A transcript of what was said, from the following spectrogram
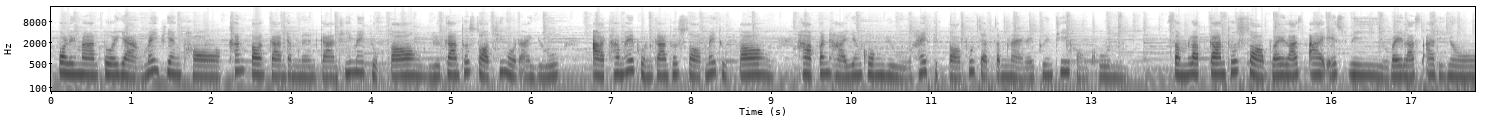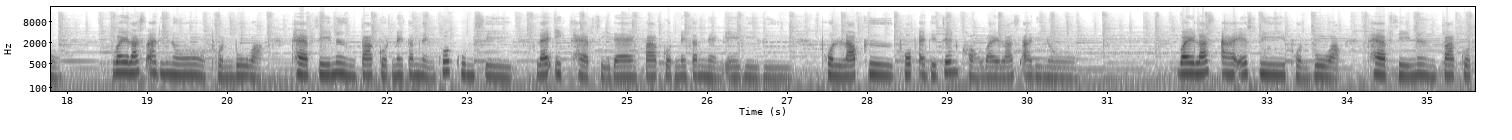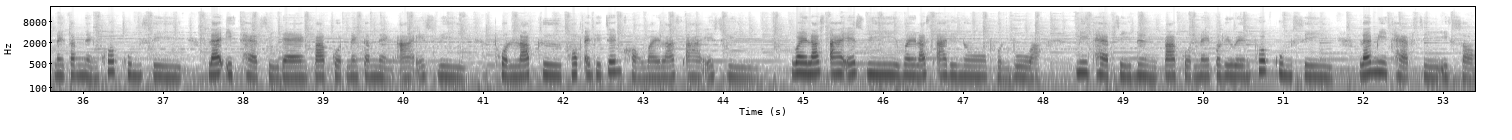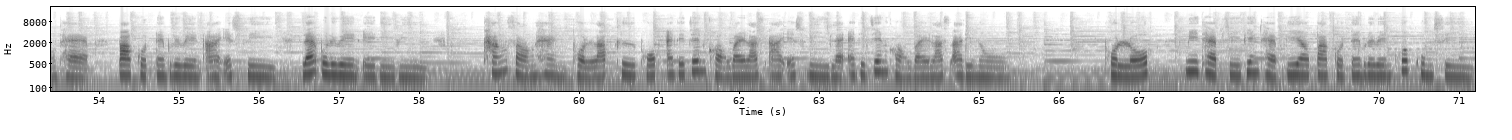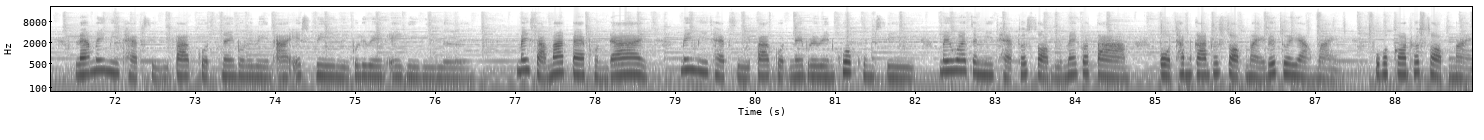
ปริมาณตัวอย่างไม่เพียงพอ ขั้นตอนการดำเนินการที่ไม่ถูกต้อง หรือการทดสอบที่หมดอายุ อาจทำให้ผลการทดสอบไม่ถูกต้อง หากปัญหายังคงอยู่ให้ติดต่อผู้จัดจำหน่ายในพื้นที่ของคุณสำหรับการทดสอบไวรัส RSV ไวรัสอะดีโน ไวรัสอะดีโน ผลบวก แถบสีหนึ่งปรากฏในตำแหน่งควบคุม C และอีกแถบสีแดงปรากฏในตำแหน่ง ABV ผลลัพธ์คือพบแอนติเจนของไวรัสอะดีโน ไวรัส RSV ผลบวก แถบสีหนึ่งปรากฏในตำแหน่งควบคุม C และอีกแถบสีแดงปรากฏในตำแหน่ง RSV ผลลัพธ์คือพบแอนติเจนของไวรัส RSV ไวรัส RSV ไวรัสอะดีโน ผลบวก มีแถบสีหนึ่งปรากฏในบริเวณควบคุม C และมีแถบสีอีก 2 แถบ ปรากฏในบริเวณ RSV และบริเวณ ADV ทั้ง 2 แห่งผลลัพธ์คือพบแอนติเจนของไวรัส RSV และแอนติเจนของไวรัสอะดีโน ผลลบ มีแถบสีเพียงแถบเดียวปรากฏในบริเวณควบคุม C และไม่มีแถบสีปรากฏในบริเวณ RSV หรือบริเวณ ADV เลย ไม่สามารถแปลผลได้ ไม่มีแถบสีปรากฏในบริเวณควบคุม C ไม่ว่าจะมีแถบทดสอบหรือไม่ก็ตาม โปรดทำการทดสอบใหม่ด้วยตัวอย่างใหม่ อุปกรณ์ทดสอบใหม่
